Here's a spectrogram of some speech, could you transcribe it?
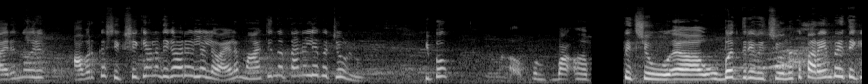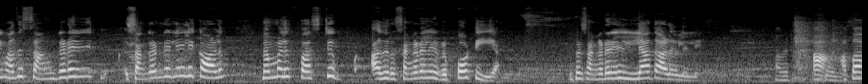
വരുന്ന ഒരു അവർക്ക് ശിക്ഷിക്കാൻ അധികാരമില്ലല്ലോ. അയാളെ മാറ്റി നിർത്താനല്ലേ പറ്റുള്ളൂ. ഇപ്പോൾ പ്പിച്ചു ഉപദ്രവിച്ചു എന്നൊക്കെ പറയുമ്പോഴത്തേക്കും അത് സംഘടന സംഘടനയിലേക്കാളും നമ്മൾ ഫസ്റ്റ് അത് സംഘടനയിൽ റിപ്പോർട്ട് ചെയ്യുക ഇപ്പോൾ സംഘടനയിൽ ഇല്ലാത്ത ആളുകളില്ലേ? അവർ ആ അപ്പോൾ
